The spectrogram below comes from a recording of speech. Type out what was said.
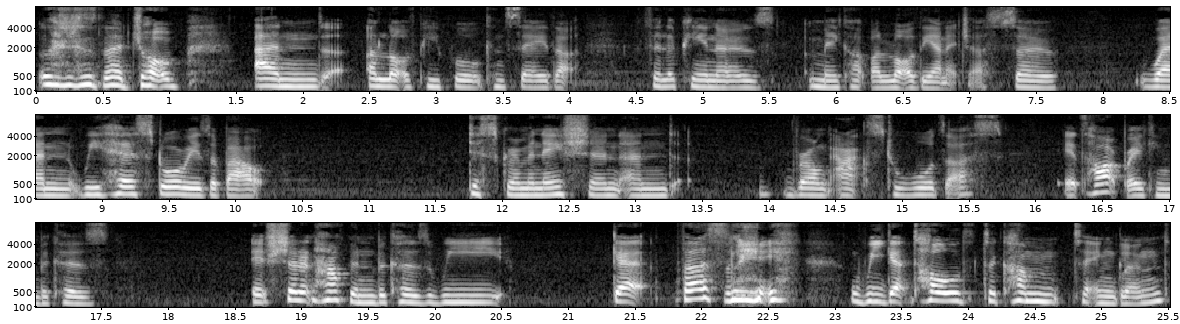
which is their job. And a lot of people can say that Filipinos make up a lot of the NHS. So when we hear stories about discrimination and wrong acts towards us, it's heartbreaking because it shouldn't happen because we get, firstly, we get told to come to England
